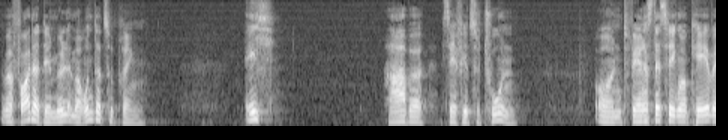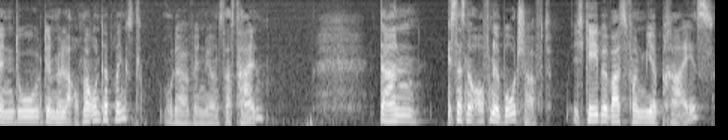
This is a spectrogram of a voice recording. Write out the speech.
überfordert, den Müll immer runterzubringen. Ich habe sehr viel zu tun. Und wäre es deswegen okay, wenn du den Müll auch mal runterbringst? Oder wenn wir uns das teilen? Dann ist das eine offene Botschaft. Ich gebe was von mir preis,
